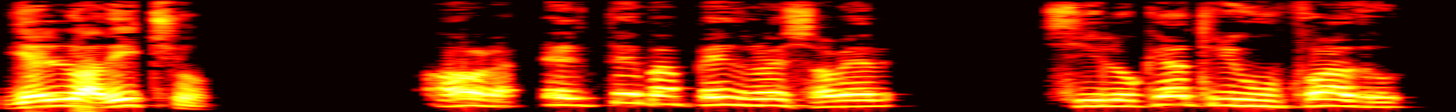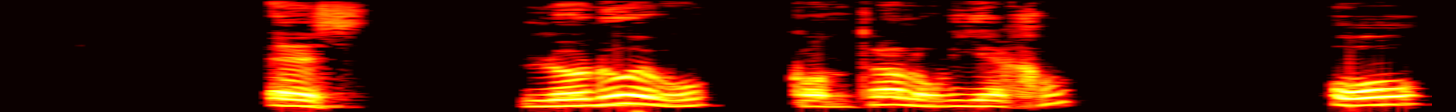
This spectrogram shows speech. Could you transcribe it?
Y él lo ha dicho. Ahora, el tema, Pedro, es saber si lo que ha triunfado es lo nuevo contra lo viejo o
